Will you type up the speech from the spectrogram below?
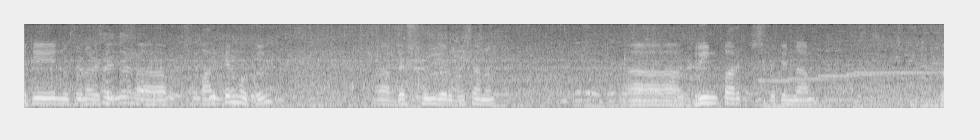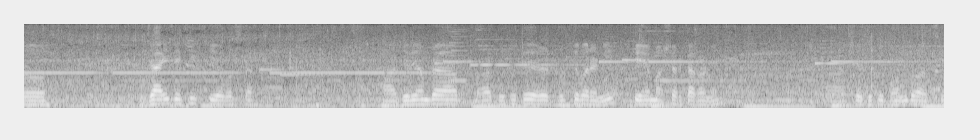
এটি নতুন আর পার্কের মতোই বেশ সুন্দর গুছানো। গ্রিন পার্ক সেটির নাম। তো যাই দেখি কী অবস্থা। যদি আমরা দুটোতে ঢুকতে পারিনি কেএম আসার কারণে সে দুটি বন্ধ আছে।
